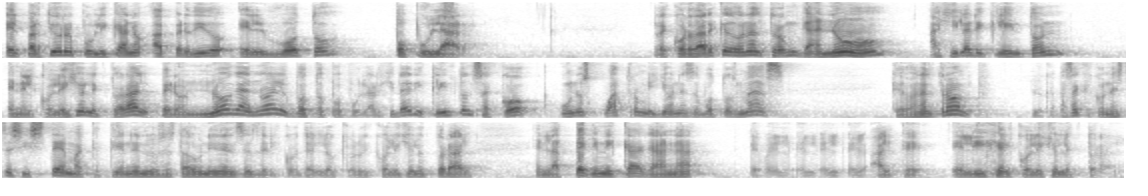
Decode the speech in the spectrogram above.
el Partido Republicano ha perdido el voto popular. Recordar que Donald Trump ganó a Hillary Clinton en el colegio electoral, pero no ganó el voto popular. Hillary Clinton sacó unos cuatro millones de votos más que Donald Trump. Lo que pasa es que con este sistema que tienen los estadounidenses del, colegio electoral, en la técnica gana al que elige el colegio electoral.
